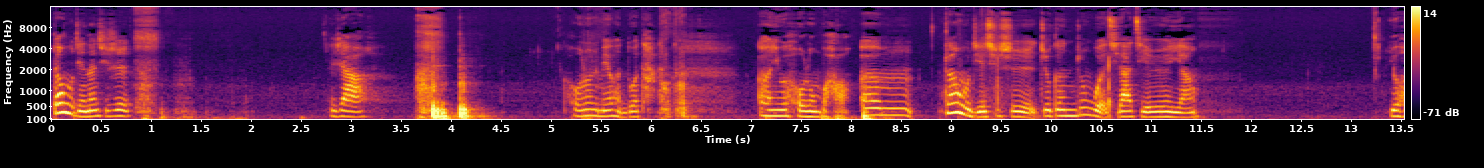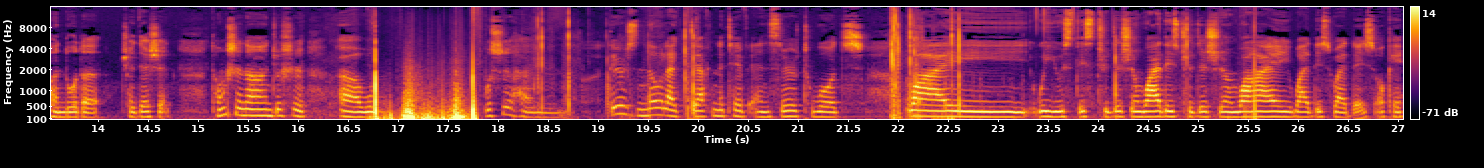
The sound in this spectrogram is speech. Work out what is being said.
端午节呢，其实等一下啊，喉咙里面有很多痰，啊，因为喉咙不好。嗯，端午节其实就跟中国的其他节日一样，有很多的 tradition。同时呢，就是呃，我不是很。there's no like definitive answer towards why we use this tradition, why this tradition, why why this, why this. OK，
